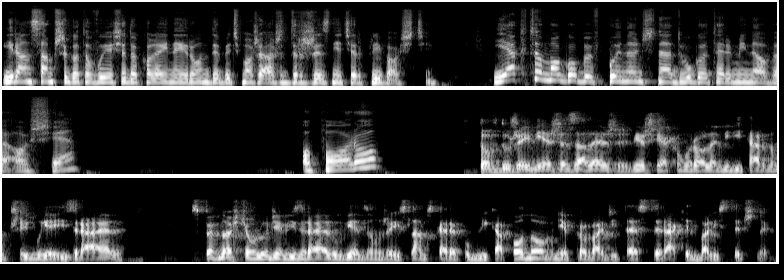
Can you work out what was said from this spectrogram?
Iran sam przygotowuje się do kolejnej rundy, być może aż drży z niecierpliwości. Jak to mogłoby wpłynąć na długoterminowe osie? Oporu? To w dużej mierze zależy. Wiesz, jaką rolę militarną przyjmuje Izrael? Z pewnością ludzie w Izraelu wiedzą, że Islamska Republika ponownie prowadzi testy rakiet balistycznych.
